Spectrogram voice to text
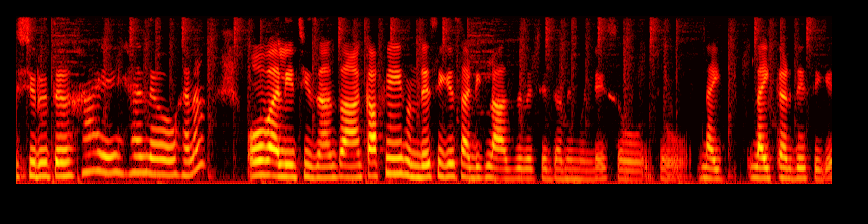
ਸ਼ੁਰੂ ਤੋਂ ਹਾਈ ਹੈਲੋ ਹੈ ਨਾ ਉਹ ਵਾਲੀ ਚੀਜ਼ਾਂ ਤਾਂ ਕਾਫੀ ਹੁੰਦੇ ਸੀਗੇ ਸਾਡੀ ਕਲਾਸ ਦੇ ਵਿੱਚ ਇਦਾਂ ਦੇ ਮੁੰਡੇ ਸੋ ਜੋ ਲਾਈਕ ਲਾਈਕ ਕਰਦੇ ਸੀਗੇ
